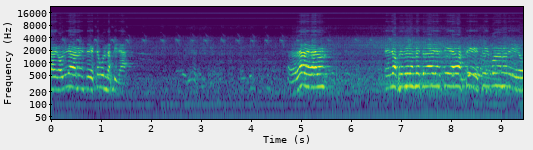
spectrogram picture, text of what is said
Ahí. Obligadamente, segunda fila. Largaron. En los primeros metros de la delantera va a ser Soy Juan Amadeo.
